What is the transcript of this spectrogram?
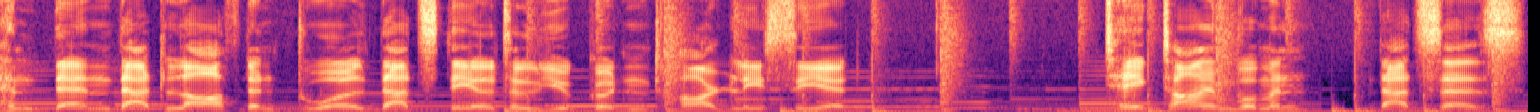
And then that laughed and twirled that tail till you couldn't hardly see it. Take time, woman, that says.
